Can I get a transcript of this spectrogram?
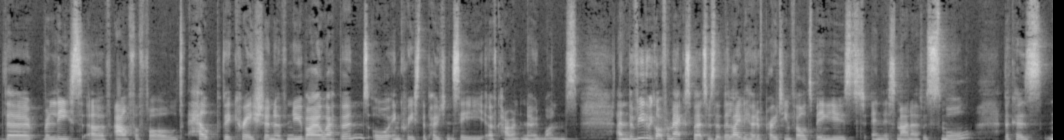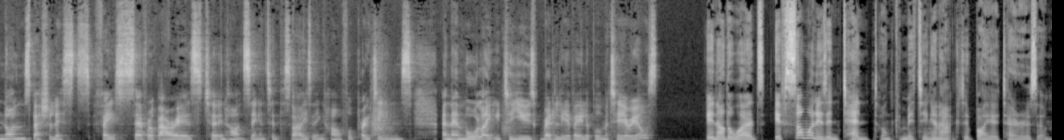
the release of AlphaFold help the creation of new bioweapons or increase the potency of current known ones? And the view that we got from experts was that the likelihood of protein folds being used in this manner was small because non specialists face several barriers to enhancing and synthesizing harmful proteins, and they're more likely to use readily available materials. In other words, if someone is intent on committing an act of bioterrorism,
